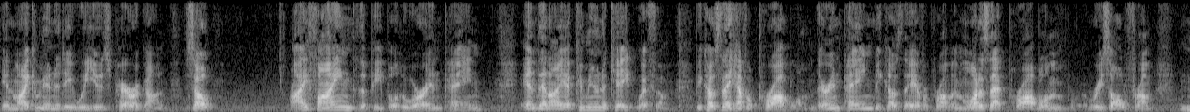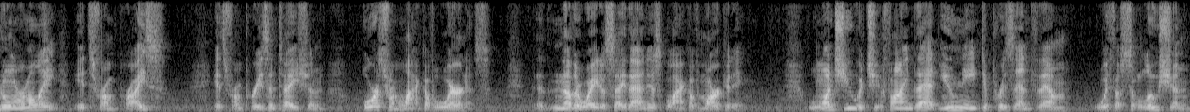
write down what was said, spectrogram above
In my community, we use Paragon. So I find the people who are in pain and then I communicate with them because they have a problem. They're in pain because they have a problem. What does that problem result from? Normally, it's from price, it's from presentation, or it's from lack of awareness. Another way to say that is lack of marketing. Once you find that, you need to present them with a solution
